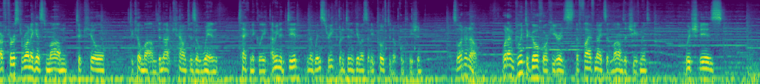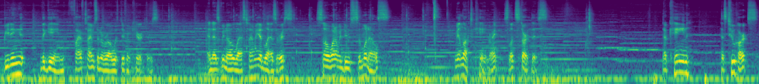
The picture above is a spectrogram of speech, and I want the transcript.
Our first run against Mom to kill to kill Mom did not count as a win, technically. I mean, it did in the win streak, but it didn't give us any post-it note completion. So I don't know. What I'm going to go for here is the Five Nights at Mom's achievement, which is beating the game five times in a row with different characters. And as we know, last time we had Lazarus, so why don't we do someone else? We unlocked Cain, right? So let's start this. Now Cain has two hearts,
